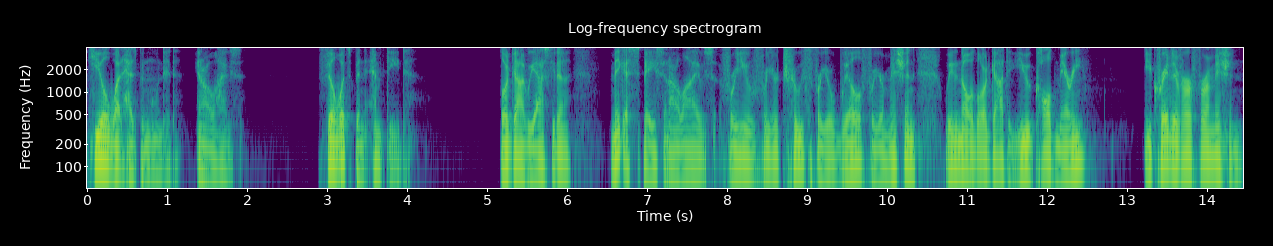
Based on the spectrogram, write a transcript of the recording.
Heal what has been wounded in our lives. Fill what's been emptied. Lord God, we ask you to make a space in our lives for you, for your truth, for your will, for your mission. We know, Lord God, that you called Mary. You created her for a mission,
